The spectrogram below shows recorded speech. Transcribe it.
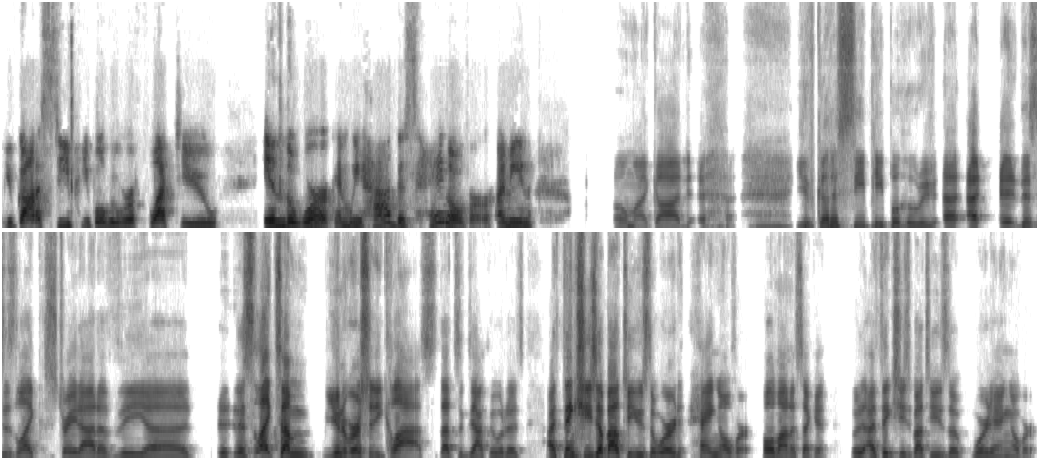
You've got to see people who reflect you in the work. And we had this hangover. I mean, Oh my God. You've got to see people who, re- uh, uh, uh, this is like straight out of the, uh, this is like some university class. That's exactly what it is. I think she's about to use the word hangover. Hold on a second. I think she's about to use the word hangover.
